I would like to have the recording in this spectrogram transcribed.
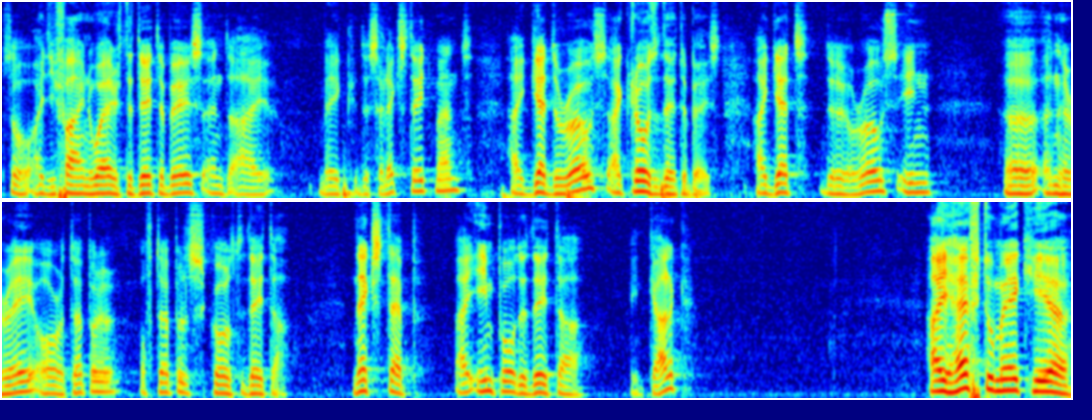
So I define where is the database and I make the select statement. I get the rows, I close the database. I get the rows in uh, an array or a tuple of tuples called data. Next step, I import the data in Calc. I have to make here,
